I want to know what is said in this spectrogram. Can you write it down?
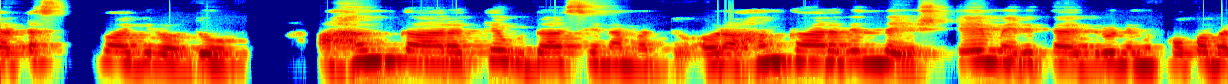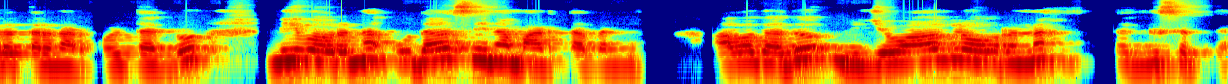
ತಟಸ್ಥವಾಗಿರೋದು, ಅಹಂಕಾರಕ್ಕೆ ಉದಾಸೀನ ಮದ್ದು. ಅವ್ರ ಅಹಂಕಾರದಿಂದ ಎಷ್ಟೇ ಮೆರಿತಾ ಇದ್ರು, ನಿಮ್ಗೆ ಕೋಪ ಬರೋ ತರ ನಡ್ಕೊಳ್ತಾ ಇದ್ರು, ನೀವು ಅವರನ್ನ ಉದಾಸೀನ ಮಾಡ್ತಾ ಬನ್ನಿ. ಅವಾಗ ಅದು ನಿಜವಾಗ್ಲೂ ಅವರನ್ನ ತಗ್ಗಿಸುತ್ತೆ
